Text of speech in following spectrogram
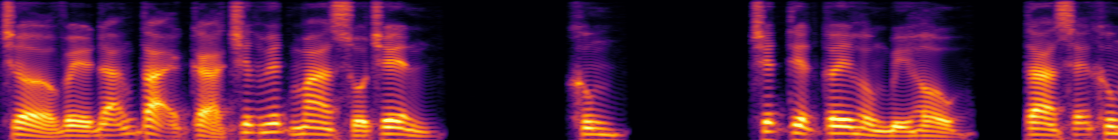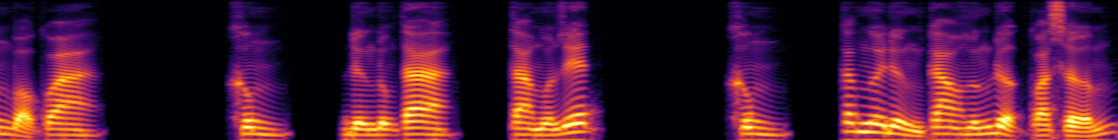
trở về đãng tại cả chiếc huyết ma số trên. Không. Chết tiệt cây hồng bì hầu, ta sẽ không bỏ qua. Không, đừng đụng ta, ta muốn giết. Không, các ngươi đừng cao hứng được quá sớm,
